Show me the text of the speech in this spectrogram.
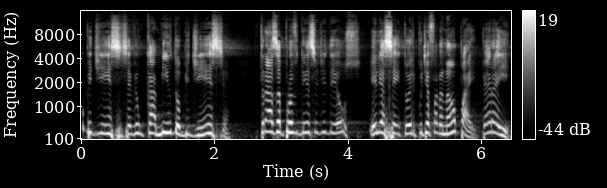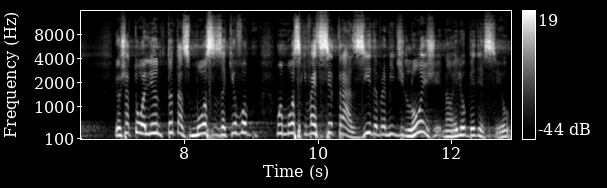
Obediência, você vê um caminho da obediência, traz a providência de Deus. Ele aceitou, ele podia falar: não, pai, aí, eu já estou olhando tantas moças aqui, eu vou, uma moça que vai ser trazida para mim de longe. Não, ele obedeceu.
